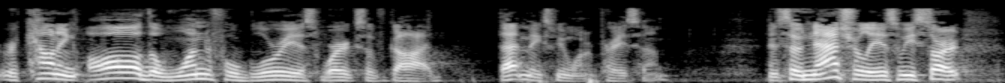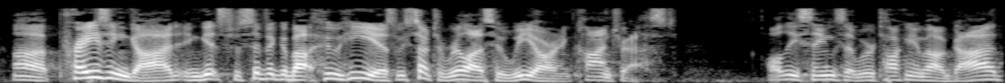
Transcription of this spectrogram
recounting all the wonderful, glorious works of God, that makes me want to praise Him. And so naturally, as we start uh, praising God and get specific about who He is, we start to realize who we are in contrast. All these things that we're talking about God,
